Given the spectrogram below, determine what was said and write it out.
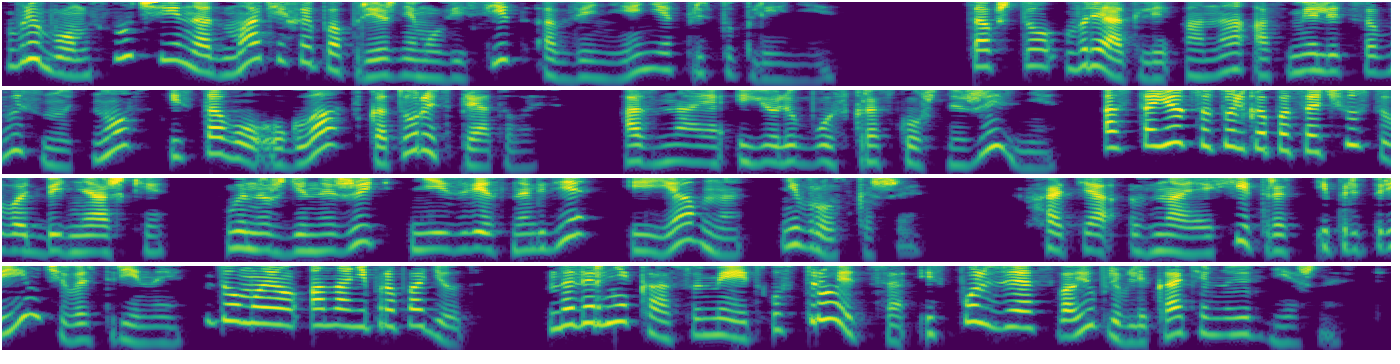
В любом случае над мачехой по-прежнему висит обвинение в преступлении. Так что вряд ли она осмелится высунуть нос из того угла, в который спряталась. А зная ее любовь к роскошной жизни, остается только посочувствовать бедняжке, вынужденной жить неизвестно где и явно не в роскоши. Хотя, зная хитрость и предприимчивость Рины, думаю, она не пропадет. Наверняка сумеет устроиться, используя свою привлекательную внешность.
